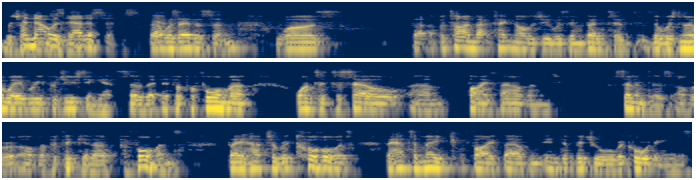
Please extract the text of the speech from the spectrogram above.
which and that was Edison's. That, yeah. was Edison. Was that at the time that technology was invented, there was no way of reproducing it. So that if a performer wanted to sell um, five thousand cylinders of a, of a particular performance, they had to record they had to make 5,000 individual recordings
